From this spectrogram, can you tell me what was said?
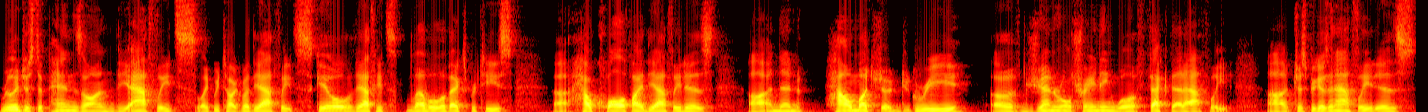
Really just depends on the athlete's, like we talked about the athlete's skill, the athlete's level of expertise, uh, how qualified the athlete is, uh, and then how much a degree of general training will affect that athlete. Uh, just because an athlete is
